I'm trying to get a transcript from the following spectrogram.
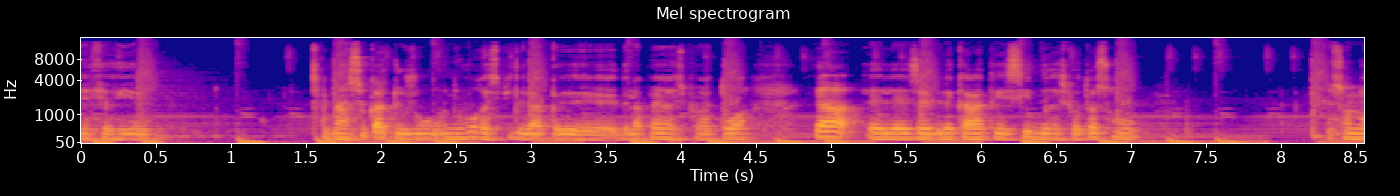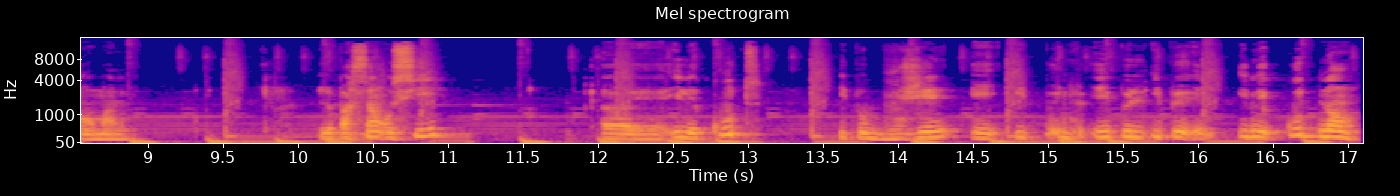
inférieure. Dans ce cas, toujours, au niveau de la, respiratoire, il y a les, les, caractéristiques de respiratoire sont, sont normales. Le patient aussi, euh, il écoute, il peut bouger et il, peut, il, peut, il, peut, il n'écoute, non,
